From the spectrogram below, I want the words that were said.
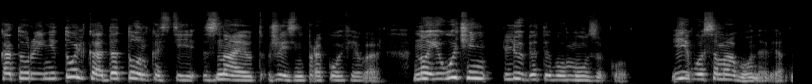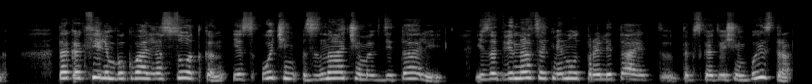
которые не только до тонкостей знают жизнь Прокофьева, но и очень любят его музыку и его самого, наверное. Так как фильм буквально соткан из очень значимых деталей и за 12 минут пролетает, так сказать, очень быстро,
